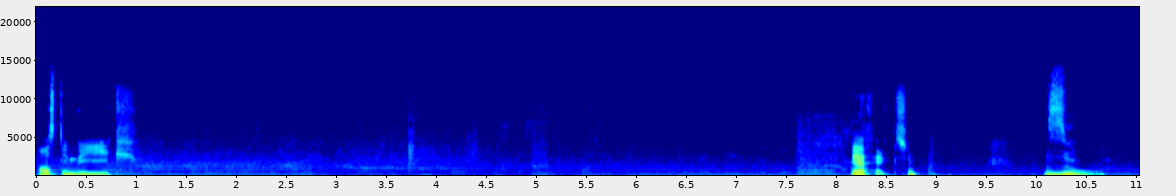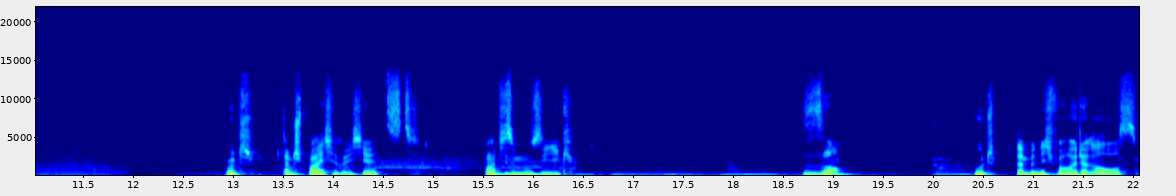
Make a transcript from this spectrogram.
Aus dem Weg. Perfekt. So. Gut, dann speichere ich jetzt. Oh, diese Musik. So. Gut, dann bin ich für heute raus.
